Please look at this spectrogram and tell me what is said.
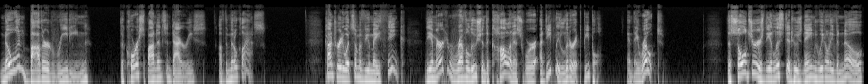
No one bothered reading the correspondence and diaries of the middle class. Contrary to what some of you may think, the American Revolution, the colonists were a deeply literate people, and they wrote. The soldiers, the enlisted, whose names we don't even know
